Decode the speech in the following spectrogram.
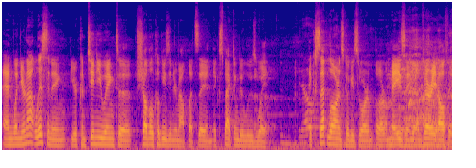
And when you're not listening, you're continuing to shovel cookies in your mouth, let's say, and expecting to lose weight. Except Loren's cookies, who are, are amazing and very healthy.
